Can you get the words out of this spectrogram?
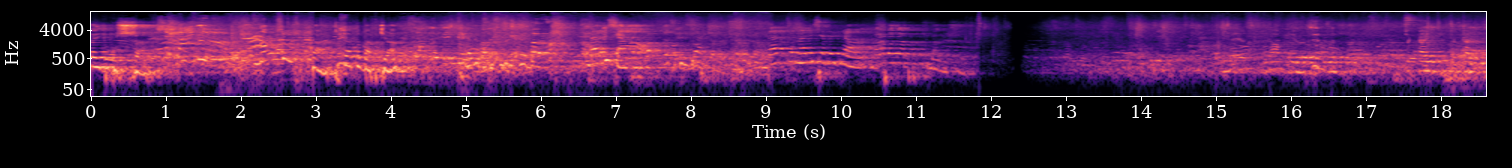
najdłuższa. Tak, czyja to babcia? Marysia. Bardzo Marysia wygrała. Brawa dla babci Marysi. Czekajcie, czekajcie.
